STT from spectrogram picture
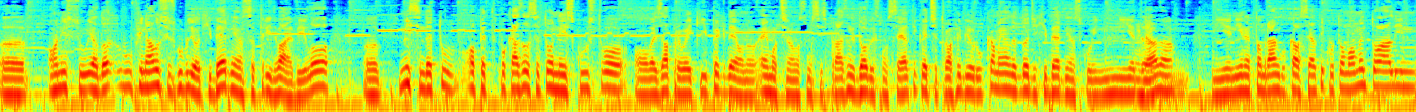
Uh, oni su, jel, do, u finalu su izgubili od Hiberniansa, 3-2 je bilo. Uh, mislim da je tu opet pokazalo se to neiskustvo ovaj, zapravo ekipe gde ono, emocionalno smo se ispraznili, dobili smo Celtic, već je trofej bio u rukama i onda dođe Hibernians koji nije da, Da, da. nije, nije na tom rangu kao Celtic u tom momentu, ali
